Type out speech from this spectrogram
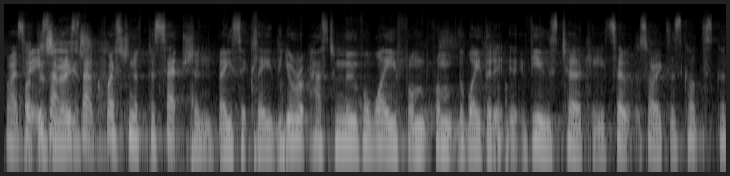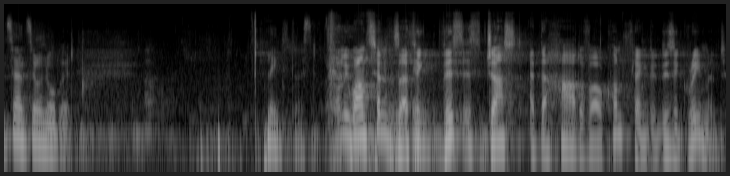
Right, so is that, is that question of perception, basically? Europe has to move away from, from the way that it, it views Turkey. So, sorry, Constanze or Norbert? Ladies first. Only one sentence. I think this is just at the heart of our conflict and disagreement.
